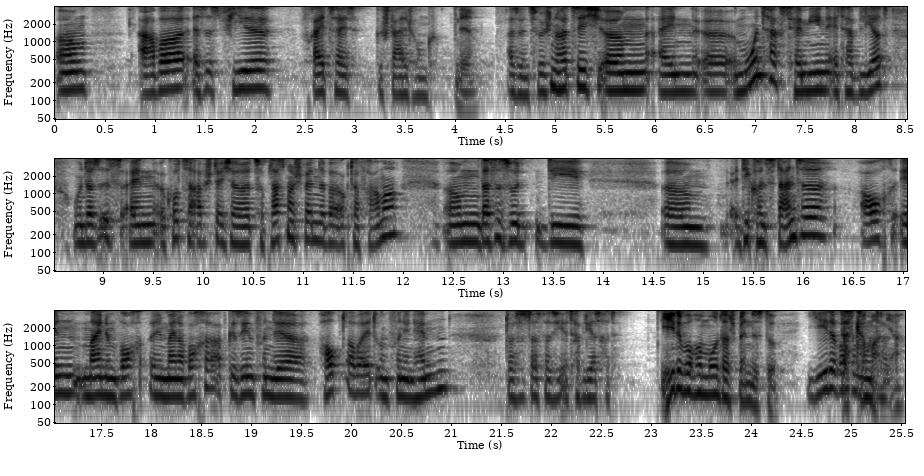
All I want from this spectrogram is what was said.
Ähm, aber es ist viel Freizeitgestaltung. Ja. Also inzwischen hat sich ähm, ein äh, Montagstermin etabliert und das ist ein äh, kurzer Abstecher zur Plasmaspende bei Octapharma. Ähm, das ist so die, ähm, die Konstante auch in, meinem Woche, in meiner Woche, abgesehen von der Hauptarbeit und von den Hemden. Das ist das, was sich etabliert hat. Jede Woche Montag spendest du? Jede Woche Das kann Montag. man, ja?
